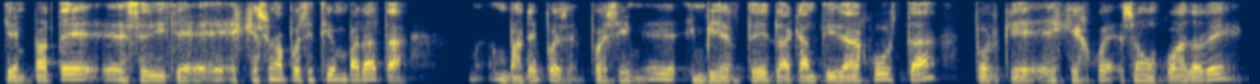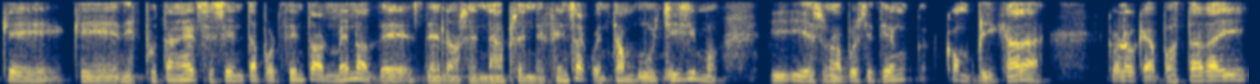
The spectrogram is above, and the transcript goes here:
que en parte eh, se dice eh, es que es una posición barata. Vale, pues pues invierte la cantidad justa porque es que son jugadores que, que disputan el 60% al menos de, de, los snaps en defensa, cuentan uh -huh. muchísimo y, y es una posición complicada. Con lo que apostar ahí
